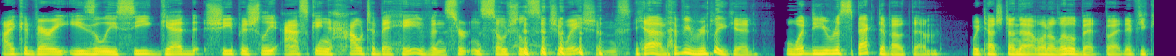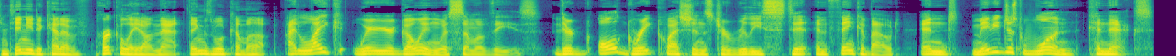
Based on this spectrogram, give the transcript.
I could very easily see Ged sheepishly asking how to behave in certain social situations. Yeah, that'd be really good. What do you respect about them? We touched on that one a little bit, but if you continue to kind of percolate on that, things will come up. I like where you're going with some of these. They're all great questions to really sit and think about, and maybe just one connects.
